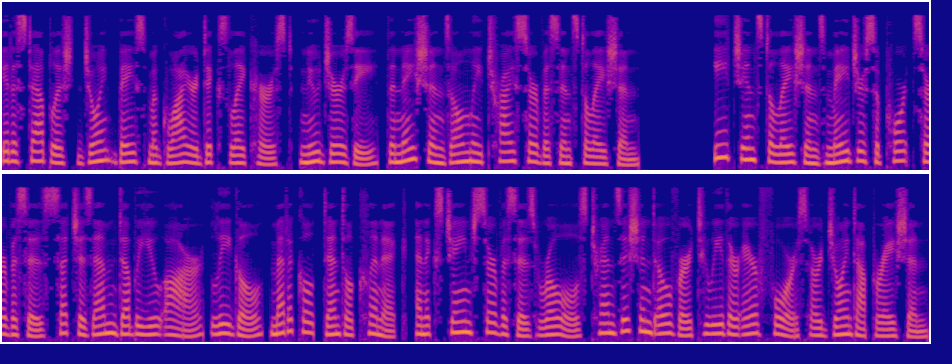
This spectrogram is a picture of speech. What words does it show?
it established Joint Base McGuire-Dix Lakehurst, New Jersey, the nation's only tri-service installation. Each installation's major support services such as MWR, legal, medical, dental clinic, and exchange services roles transitioned over to either Air Force or joint operation.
